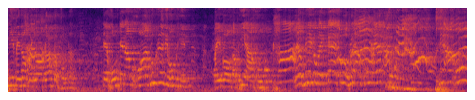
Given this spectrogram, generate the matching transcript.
พี่ไม่ต้องมายอมรับกับผมหรอก แต่ผมจะนำความทุกเรื่องที่ผมเห็น ไปบอกกับพี่อาคมลูกค้าแล้วพี่ก็ไปแก้ตัวกับพี่อาคมเลยแล้วกันพี่อาคม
